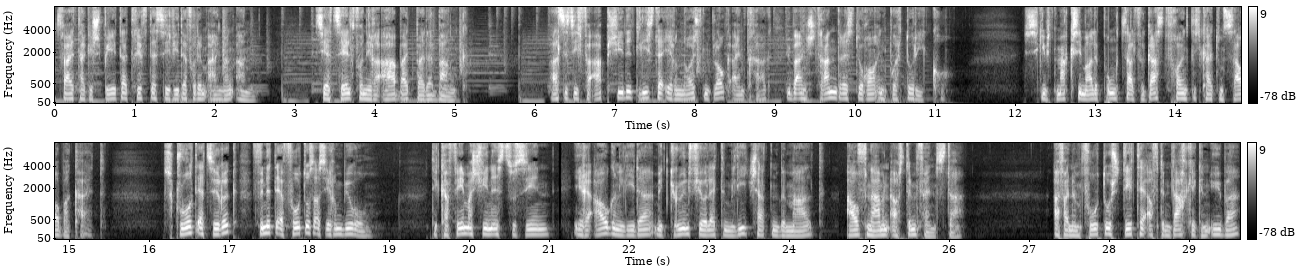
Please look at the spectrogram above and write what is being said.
Zwei Tage später trifft er sie wieder vor dem Eingang an. Sie erzählt von ihrer Arbeit bei der Bank. Als sie sich verabschiedet, liest er ihren neuesten Blog-Eintrag über ein Strandrestaurant in Puerto Rico. Sie gibt maximale Punktzahl für Gastfreundlichkeit und Sauberkeit. Scrollt er zurück, findet er Fotos aus ihrem Büro. Die Kaffeemaschine ist zu sehen, ihre Augenlider mit grün-violettem Lidschatten bemalt, Aufnahmen aus dem Fenster. Auf einem Foto steht er auf dem Dach gegenüber,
